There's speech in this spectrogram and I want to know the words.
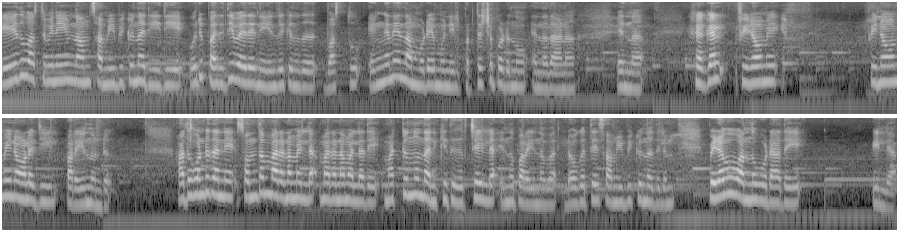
ഏതു വസ്തുവിനെയും നാം സമീപിക്കുന്ന രീതിയെ ഒരു പരിധിവരെ നിയന്ത്രിക്കുന്നത് വസ്തു എങ്ങനെ നമ്മുടെ മുന്നിൽ പ്രത്യക്ഷപ്പെടുന്നു എന്നതാണ് എന്ന് ഹെഗൽ ഫിനോമി ഫിനോമിനോളജിയിൽ പറയുന്നുണ്ട്. അതുകൊണ്ട് തന്നെ സ്വന്തം മരണമല്ല മരണമല്ലാതെ മറ്റൊന്നും തനിക്ക് തീർച്ചയില്ല എന്ന് പറയുന്നവർ ലോകത്തെ സമീപിക്കുന്നതിലും പിഴവ് വന്നുകൂടാതെ ഇല്ല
